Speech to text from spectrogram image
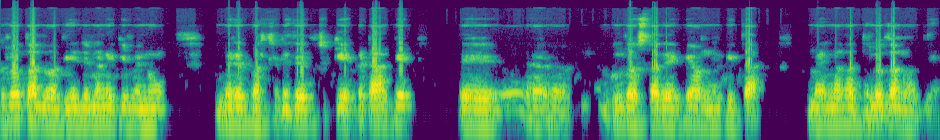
ਦਿਲੋਂ ਧੰਨਵਾਦੀ ਹਾਂ ਜਿਨ੍ਹਾਂ ਨੇ ਕਿ ਮੈਨੂੰ ਮੇਰੇ ਬਰਥਡੇ ਦੇ ਵਿੱਚ ਕੇਕ ਕਟਾ ਕੇ ਤੇ ਗੁਲਦਸਤਾ ਦੇ ਕੇ ਉਹਨਾਂ ਕੀਤਾ। ਮੈਂ ਇਹਨਾਂ ਦਾ ਦਿਲੋਂ ਧੰਨਵਾਦੀ ਹਾਂ।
